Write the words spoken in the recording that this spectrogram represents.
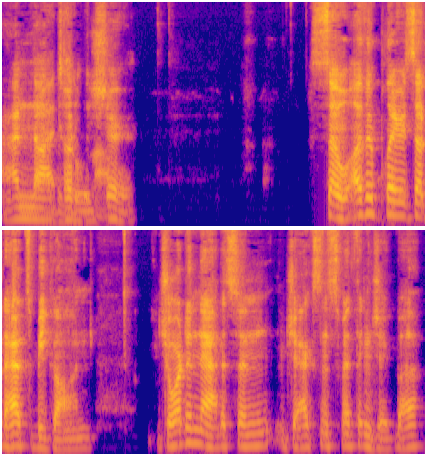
I'm not totally sure. So other players that have to be gone: Jordan Addison, Jaxon Smith-Njigba,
